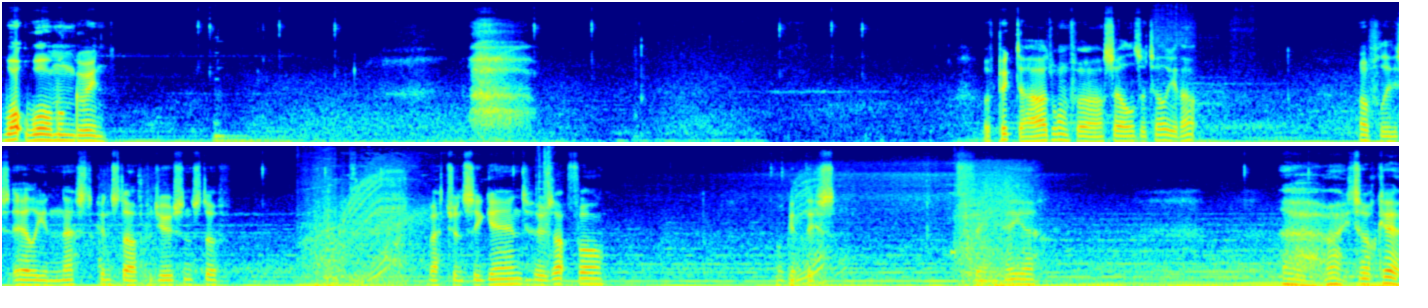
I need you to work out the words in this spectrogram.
what warmongering We've picked a hard one for ourselves, I tell you that. Hopefully this alien nest can start producing stuff. Veterancy gained, who's that for? We'll get this thing here. right, okay.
